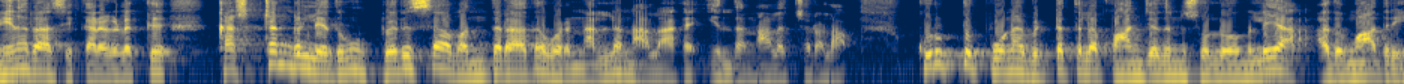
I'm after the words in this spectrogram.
மீனராசிக்காரர்களுக்கு கஷ்டங்கள் எதுவும் பெருசாக வந்துடாத ஒரு நல்ல நாளாக இந்த நாளை சொல்லலாம். குருட்டு பூனை விட்டத்தில் பாஞ்சதுன்னு சொல்லுவோம் இல்லையா? அது மாதிரி.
